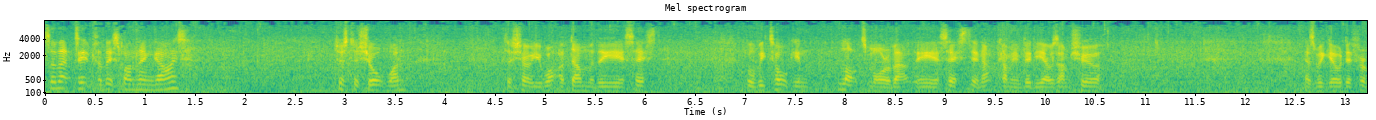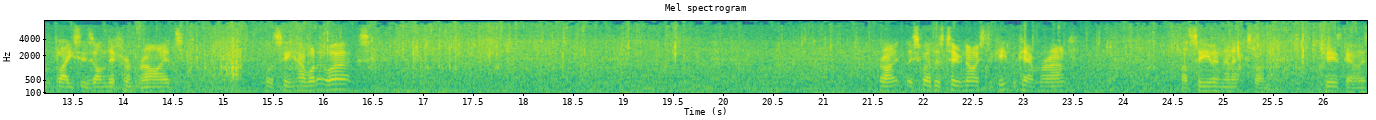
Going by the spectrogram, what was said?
So that's it for this one then guys. Just a short one to show you what I've done with the e-assist. We'll be talking lots more about the e-assist in upcoming videos I'm sure. As we go different places on different rides. We'll see how well it works. Right, this weather's too nice to keep the camera out. I'll see you in the next one. Cheers guys.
